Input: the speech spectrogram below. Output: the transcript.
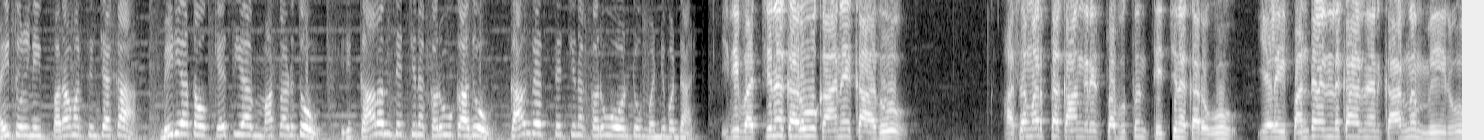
రైతుల్ని పరామర్శించాక మీడియాతో కేసీఆర్ మాట్లాడుతూ ఇది కాలం తెచ్చిన కరువు కాదు కాంగ్రెస్ తెచ్చిన కరువు అంటూ మండిపడ్డారు. ఇది వచ్చిన కరువు కానే కాదు అసమర్థ కాంగ్రెస్ ప్రభుత్వం తెచ్చిన కరువు. ఇలా ఈ పంటలు ఎండడానికి కారణం మీరు.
